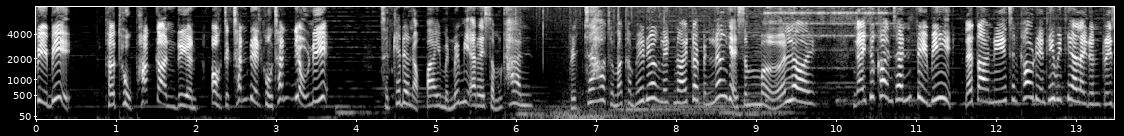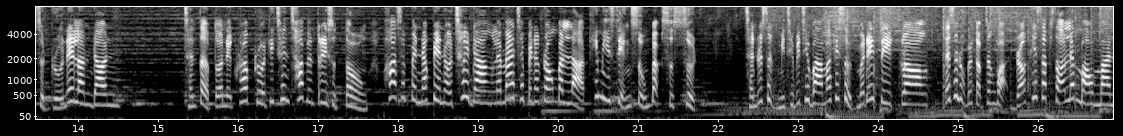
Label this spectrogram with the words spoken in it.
ฟีบี้ เธอถูกพักการเรียนออกจากชั้นเรียนของฉันเดี๋ยวนี้ ฉันแค่เดินออกไปเหมือนไม่มีอะไรสำคัญ พระเจ้าเธอมักทำให้เรื่องเล็กน้อยกลายเป็นเรื่องใหญ่เสมอเลย ไงทุกคนฉันฟีบี้ และตอนนี้ฉันเข้าเรียนที่วิทยาลัยดนตรีสุดหรูในลอนดอน ฉันเติบโตในครอบครัวที่ชื่นชอบดนตรีสุดโต่ง พ่อฉันเป็นนักเปียโนชื่อดัง และแม่ฉันเป็นนักร้องบัลลาดที่มีเสียงสูงแบบสุดๆ ฉันรู้สึกมีชีวิตชีวามากที่สุดเมื่อได้ตีกลอง และสนุกไปกับจังหวะร็อกที่ซับซ้อนและเมามัน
